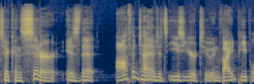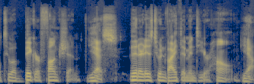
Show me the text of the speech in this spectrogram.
to consider is that oftentimes it's easier to invite people to a bigger function yes than it is to invite them into your home. yeah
